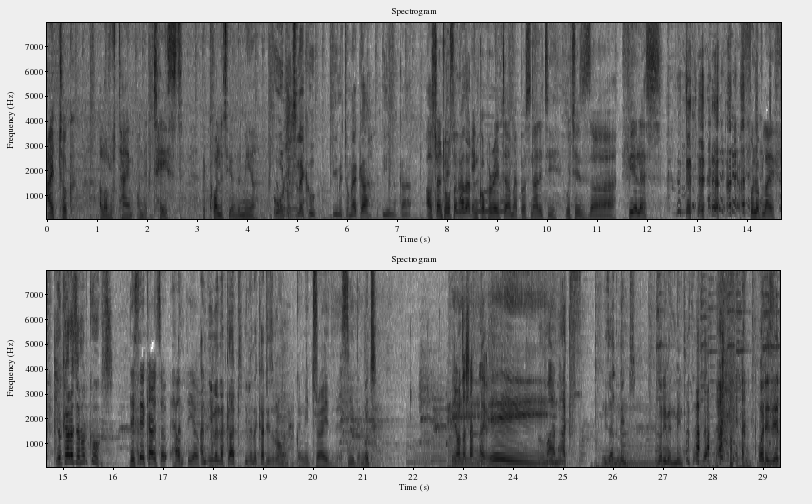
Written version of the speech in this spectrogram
I took a lot of time on the taste, the quality of the meal. Who looks like who? Hii imechomeka, inakaa. I was trying to also that- incorporate uh, my personality, which is uh, fearless, full of life. Your carrots are not cooked. They say carrots are healthier. And even the cut, even the cut is wrong. Let me try, the, see the meat. You want a sharp knife? Hey, Man, axe. Is that mint? It's not even mint. It's, it's that, what is it?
